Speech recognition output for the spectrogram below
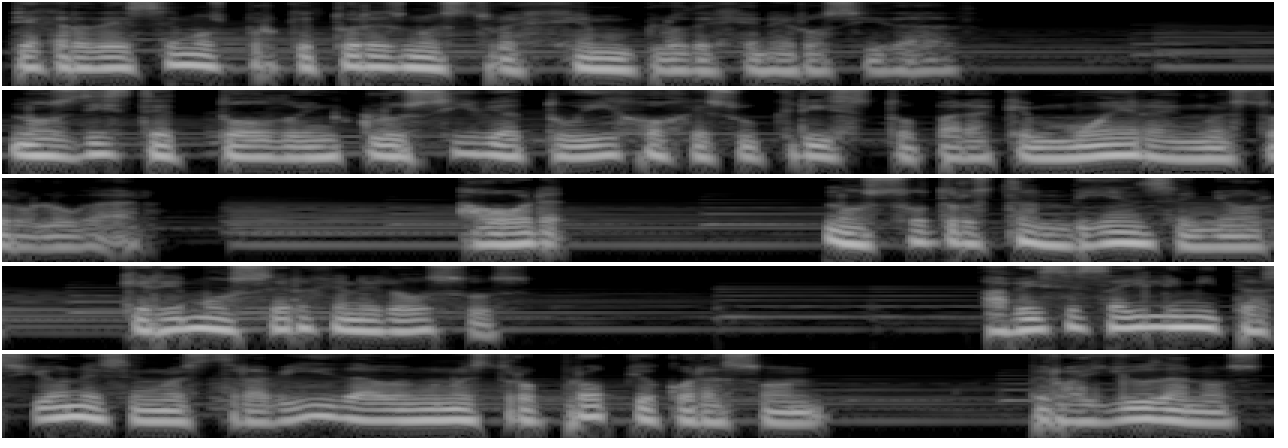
te agradecemos porque tú eres nuestro ejemplo de generosidad. Nos diste todo, inclusive a tu Hijo Jesucristo, para que muera en nuestro lugar. Ahora, nosotros también, Señor, queremos ser generosos. A veces hay limitaciones en nuestra vida o en nuestro propio corazón, pero ayúdanos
